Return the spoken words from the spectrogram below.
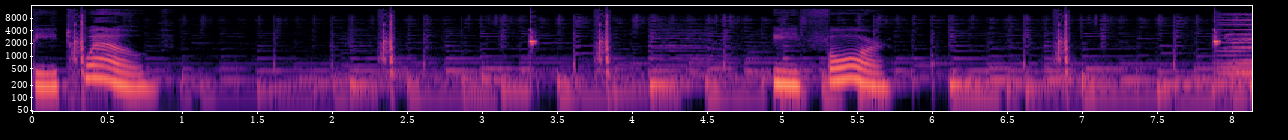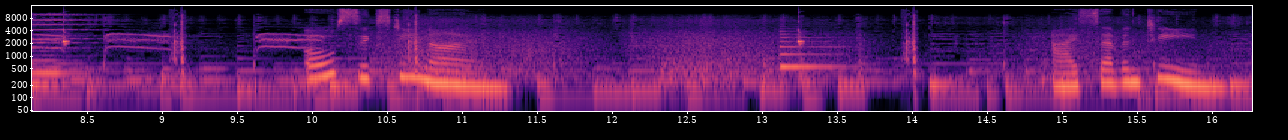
B12 B4 O69 I-17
